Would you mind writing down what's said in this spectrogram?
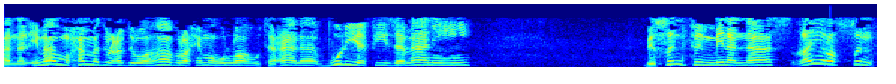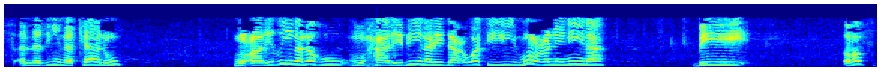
أن الإمام محمد بن عبد الوهاب رحمه الله تعالى بلي في زمانه بصنف من الناس غير الصنف الذين كانوا معارضين له محاربين لدعوته معلنين برفض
